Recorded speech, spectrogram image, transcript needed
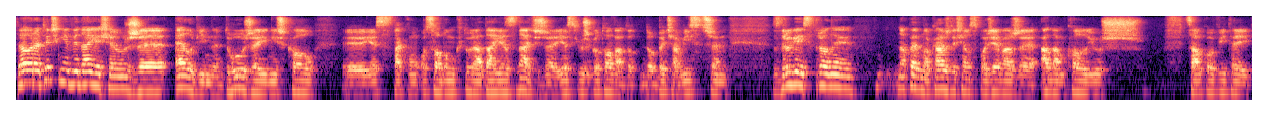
Teoretycznie wydaje się, że Elgin dłużej niż Cole y, jest taką osobą, która daje znać, że jest już gotowa do, do bycia mistrzem. Z drugiej strony, na pewno każdy się spodziewa, że Adam Cole już w całkowitej,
